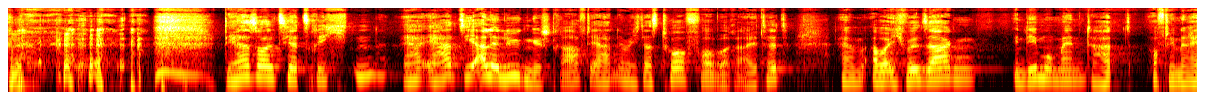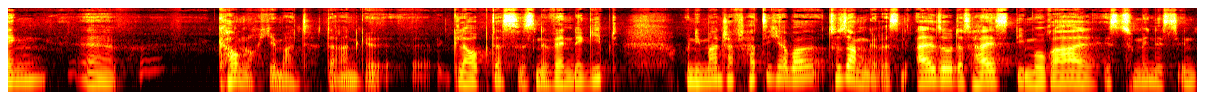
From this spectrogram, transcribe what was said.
der soll es jetzt richten. Er, er hat sie alle Lügen gestraft. Er hat nämlich das Tor vorbereitet. Ähm, aber ich will sagen, in dem Moment hat auf den Rängen äh, kaum noch jemand daran geglaubt, dass es eine Wende gibt. Und die Mannschaft hat sich aber zusammengerissen. Also, das heißt, die Moral ist zumindest in,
